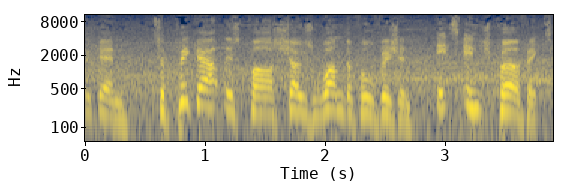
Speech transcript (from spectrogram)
Again, to pick out this pass shows wonderful vision. It's inch perfect,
